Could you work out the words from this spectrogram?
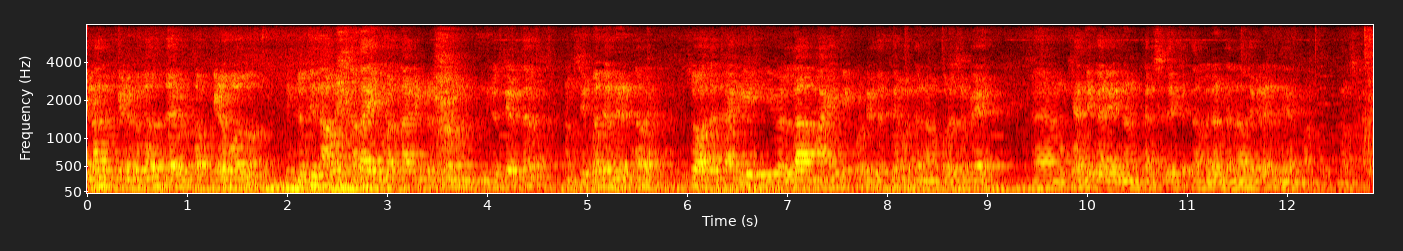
ಏನಾದ್ರು ಕೇಳಬೇಕಾದ್ರೆ ದಯವಿಟ್ಟು ತಾವು ಕೇಳ್ಬೋದು. ನಿಮ್ ಜೊತೆ ನಾವು ಸದಾ ಇಪ್ಪತ್ನಾಲ್ಕು ನಿಮ್ ಜೊತೆ ಇರ್ತೇವೆ ನಮ್ಮ ಸಿಬ್ಬಂದಿ ಇರ್ತಾರೆ. ಸೊ ಅದಕ್ಕಾಗಿ ಇವೆಲ್ಲ ಮಾಹಿತಿ ಕೊಟ್ಟಿದ್ದಕ್ಕೆ ಮತ್ತೆ ನಮ್ಮ ಪುರಸಭೆ ಮುಖ್ಯಾಧಿಕಾರಿ ನನ್ನ ಕರೆಸಿದ್ದಕ್ಕೆ ತಮ್ಮೆಲ್ಲ ಧನ್ಯವಾದಗಳನ್ನು ನೇರ ಮಾಡ್ತೀವಿ ನಮಸ್ಕಾರ.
